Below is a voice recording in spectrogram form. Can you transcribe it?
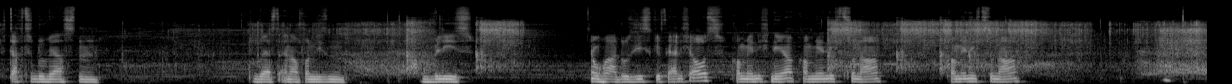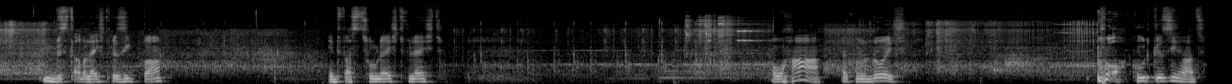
Ich dachte, du wärst ein. Du wärst einer von diesen Willis. Oha, du siehst gefährlich aus. Komm mir nicht näher, komm mir nicht zu nah. Komm mir nicht zu nah. Du bist aber leicht besiegbar. Etwas zu leicht vielleicht. Oha, da kommen wir durch. Oh, gut gesichert.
